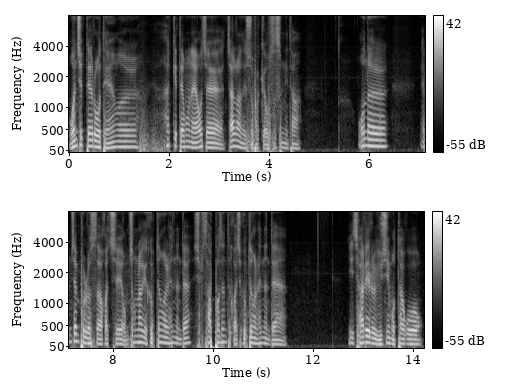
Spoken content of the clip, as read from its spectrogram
원칙대로 대응을 했기 때문에 어제 잘라낼 수밖에 없었습니다. 오늘 엠젠 플러스와 같이 엄청나게 급등을 했는데 14%까지 급등을 했는데 이 자리를 유지 못하고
